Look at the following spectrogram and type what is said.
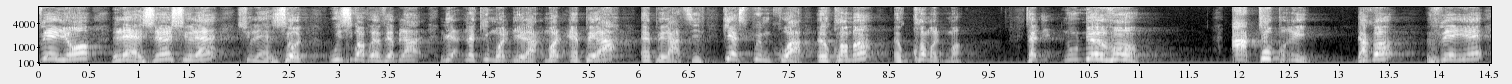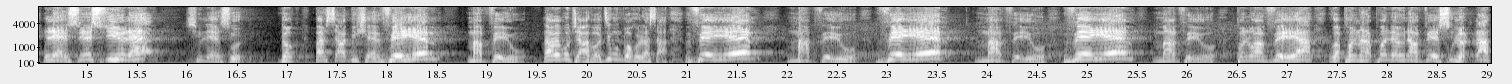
Veillons les uns sur les, sur les autres. Ou si vous avez verbe là, qui mode là, mode impératif. Qui exprime quoi? Un comment? Un commandement. C'est-à-dire, nous devons à tout prix, d'accord? Veiller les uns sur les, sur les autres. Donc, Pasteur Abichet, veillez, ma veille. Là, mon Dieu, dis-moi de ça. Veillez, ma veille. Veillez, ma veille. Veillez, ma veille. Pendant la veille, pendant, pendant une veille sur l'autre là,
